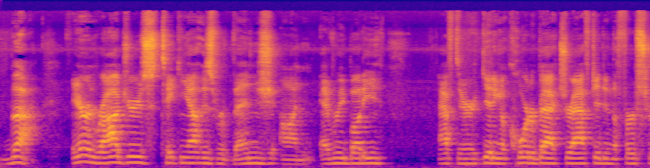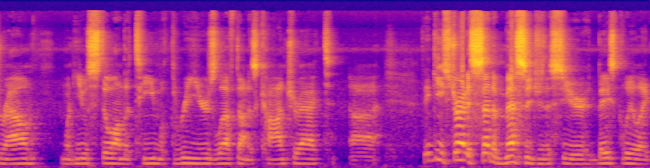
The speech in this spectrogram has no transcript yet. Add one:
blah, Aaron Rodgers taking out his revenge on everybody after getting a quarterback drafted in the first round when he was still on the team with three years left on his contract. Uh, I think he's trying to send a message this year, basically like,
